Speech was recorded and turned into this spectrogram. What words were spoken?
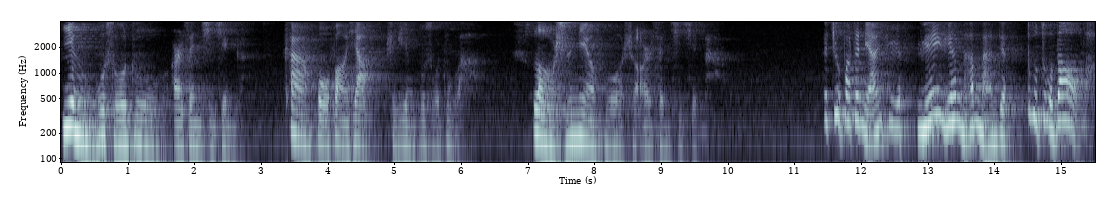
应无所住而生其心啊，看破放下是应无所住啊，老实念佛是而生其心呐。就把这两句圆圆满满的都做到了，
